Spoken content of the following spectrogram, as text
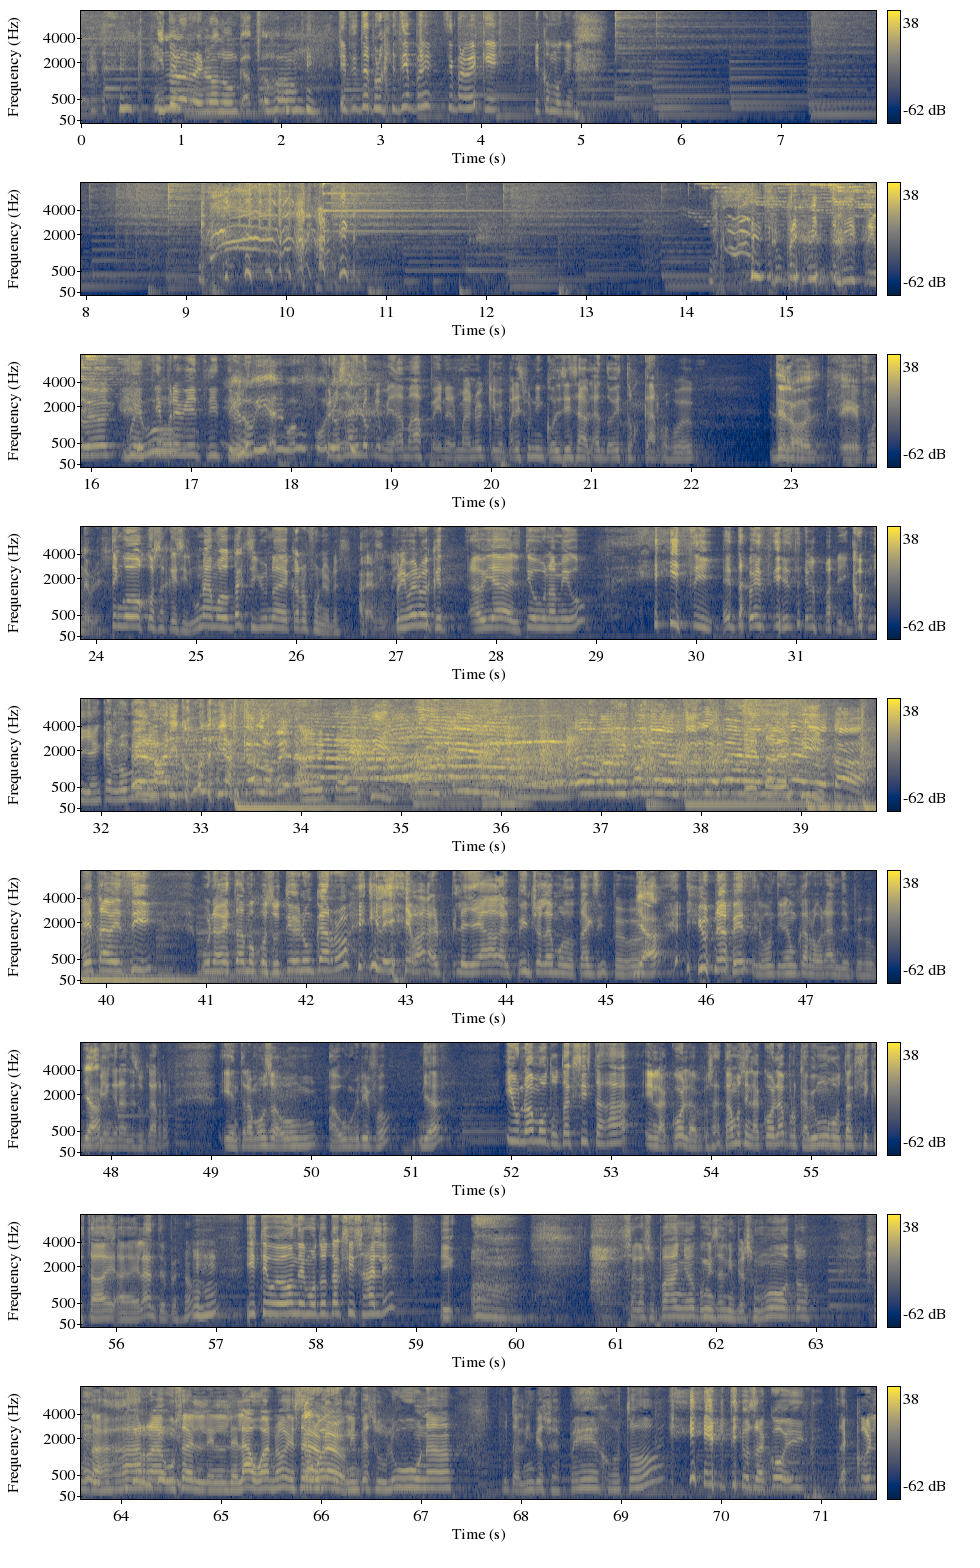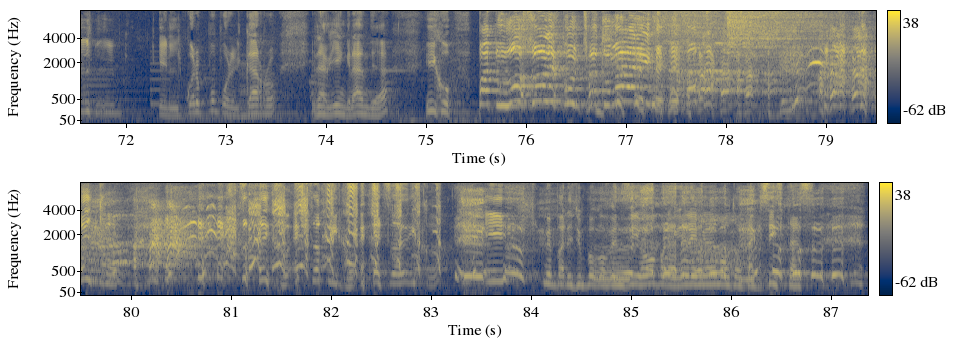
Y no lo arregló nunca. Es triste porque siempre, siempre ves que es como que. siempre bien triste, weón. Huevón. Siempre bien triste. Y lo weón. vi al huevo, pobre. Pero ¿sabes lo que me da más pena, hermano? Y que me parece una inconsciencia hablando de estos carros, weón. De los eh, fúnebres. Tengo dos cosas que decir. Una de mototaxi y una de carros fúnebres. A ver, dime. Primero es que había el tío de un amigo. Y sí, esta vez sí es el maricón de Giancarlo Mena. ¡El maricón de Giancarlo Mena! Esta vez sí. ¡Uy! ¡El maricón de Giancarlo Mena! Esta ¡Buena vez sí. Esta vez sí. Una vez estábamos con su tío en un carro y le llevaban al, le llegaban al pincho la mototaxi, pero Ya. Y una vez el buen tenía un carro grande, pero Ya. bien grande su carro. Y entramos a un, a un grifo, ¿ya? Y una mototaxi estaba en la cola. O sea, estábamos en la cola porque había un mototaxi que estaba adelante, pues, ¿no? Y este huevón del mototaxi sale y oh, saca su paño, comienza a limpiar su moto. Puta, agarra, usa el, el del agua, ¿no? Ese Claro, agua, claro. limpia su luna, puta, limpia su espejo, todo. Y el tío sacó, y sacó el, el cuerpo por el carro, era bien grande, ¿ah? Y dijo, ¡Pa tus dos soles, concha tu madre! Eso dijo, eso dijo, eso dijo. Y me pareció un poco ofensivo para el gremio de mototaxistas.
